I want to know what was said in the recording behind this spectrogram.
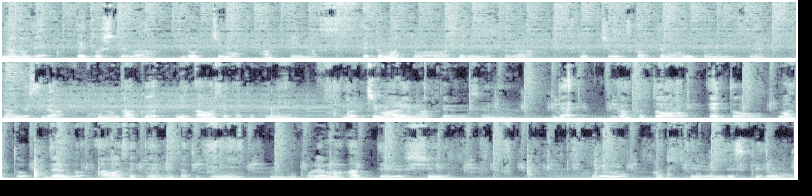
なので絵としてはどっちも合っています。絵とマットを合わせるんだったらどっちを使ってもいいと思うんですね。なんですがこの額に合わせた時にどっちもある意味合ってるんですよね。で額と絵とマット全部合わせてみた時に、うん、これも合ってるしこれも合ってるんですけどこ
